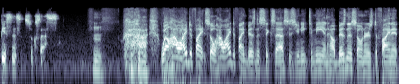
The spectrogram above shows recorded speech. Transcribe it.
business success? Hmm. well, how I define so how I define business success is unique to me, and how business owners define it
